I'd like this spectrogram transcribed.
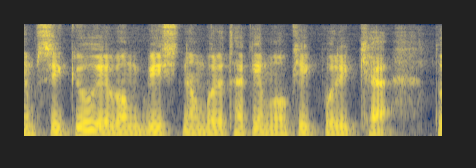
এমসিকিউ এবং বিশ নম্বরে থাকে মৌখিক পরীক্ষা। তো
